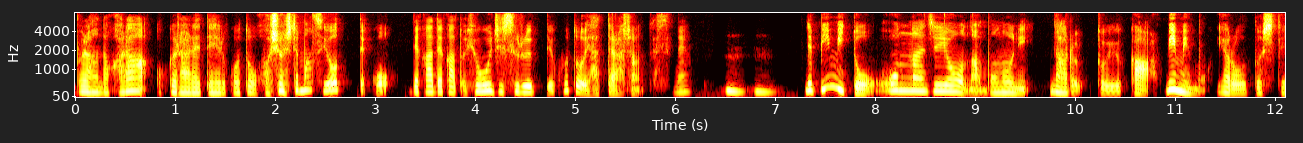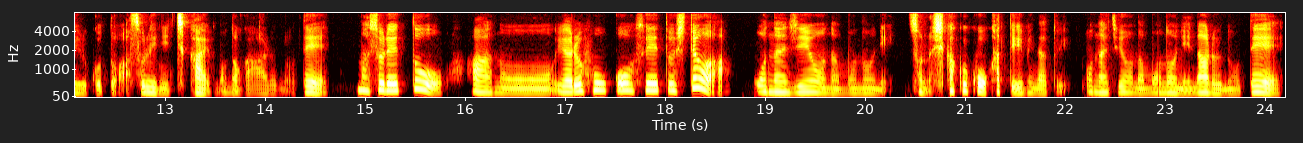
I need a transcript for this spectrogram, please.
ブランドから送られていることを保証してますよってこうデカデカと表示するっていうことをやってらっしゃるんですね。うんうんで、ビミと同じようなものになるというか、ビミもやろうとしていることはそれに近いものがあるので、まあ、それと、あのやる方向性としては同じようなものに、その視覚効果っていう意味だと同じようなものになるので、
